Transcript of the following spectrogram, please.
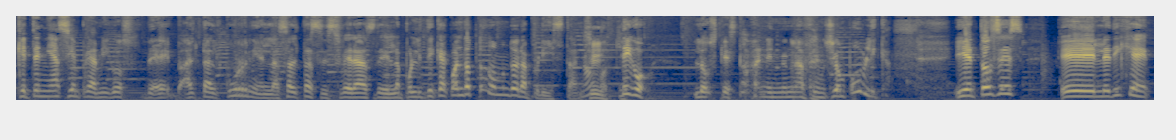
que tenía siempre amigos de alta alcurnia en las altas esferas de la política, cuando todo el mundo era priista, ¿no? Sí. Digo, los que estaban en una función pública. Y entonces eh, le dije,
